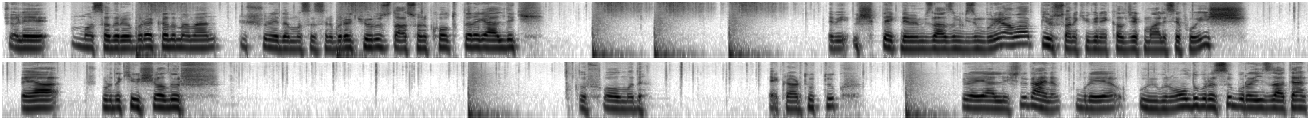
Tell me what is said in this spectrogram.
Şöyle masaları bırakalım hemen. Şuraya da masasını bırakıyoruz. Daha sonra koltuklara geldik. Tabii ışık da eklememiz lazım bizim buraya ama bir sonraki güne kalacak maalesef o iş. Veya şuradaki ışığı alır. Dur olmadı. Tekrar tuttuk. Şuraya yerleştirdik. Aynen buraya uygun oldu burası. Burayı zaten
